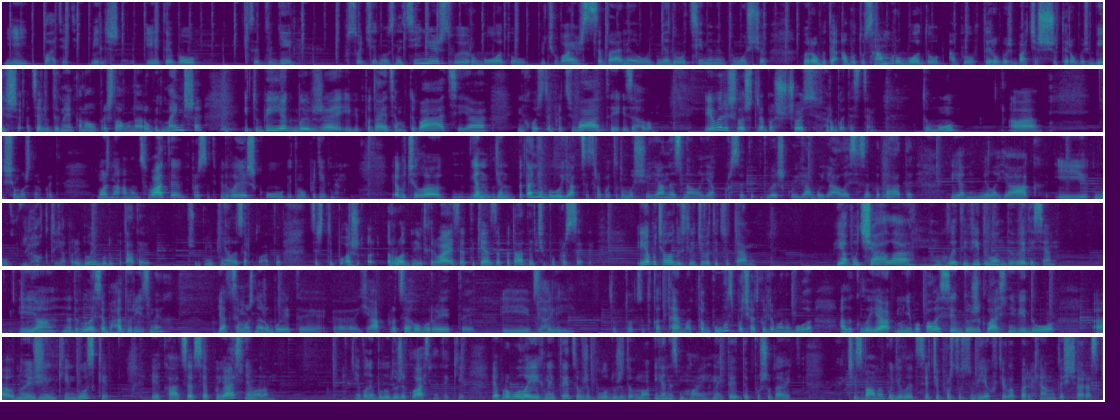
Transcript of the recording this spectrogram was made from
їй платять більше. І, типу, це тоді, по суті, ну, знецінюєш свою роботу, відчуваєш себе недооціненим, тому що ви робите або ту саму роботу, або ти робиш, бачиш, що ти робиш більше, а ця людина, яка нова прийшла, вона робить менше. І тобі якби вже і відпадає ця мотивація, і не хочеться працювати і загалом. Я вирішила, що треба щось робити з цим. Тому а, що можна робити? Можна авансувати, просити підвишку і тому подібне. Я почала. Я, я, питання було, як це зробити, тому що я не знала, як просити підвишку, я боялася запитати, і я не вміла як. І ну, як то я прийду і буду питати, щоб мені підняли зарплату. Це ж типу аж рот не відкривається таке запитати чи попросити. І я почала досліджувати цю тему. Я почала гуглити відео, дивитися. І я надивилася багато різних, як це можна робити, е, як про це говорити. І взагалі, тобто це така тема табу спочатку для мене була. Але коли я, мені попалося дуже класні відео е, одної жінки-індуски, яка це все пояснювала, і вони були дуже класні такі. Я пробувала їх знайти, це вже було дуже давно, і я не змогла їх знайти, типу, щоб навіть чи з вами поділитися, чи просто собі я хотіла переглянути ще раз.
